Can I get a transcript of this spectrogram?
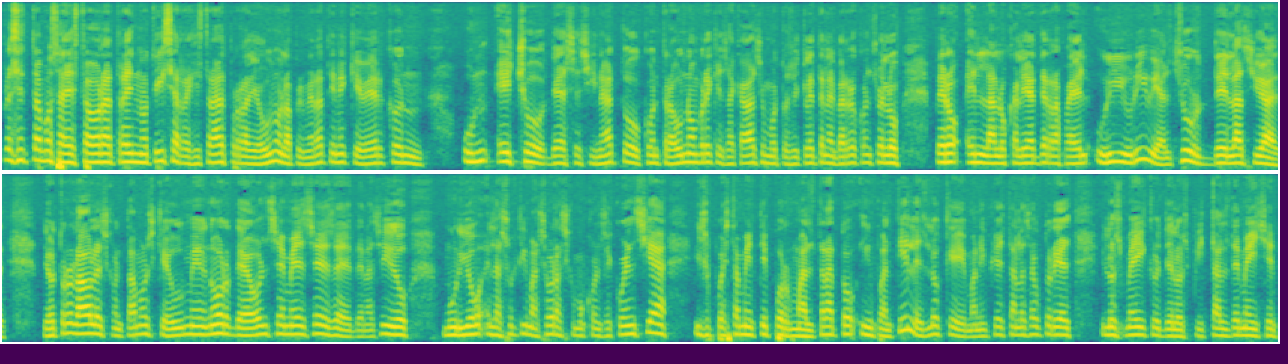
Presentamos a esta hora tres noticias registradas por Radio 1. La primera tiene que ver con un hecho de asesinato contra un hombre que sacaba su motocicleta en el barrio Consuelo, pero en la localidad de Rafael Uribe Uribe, al sur de la ciudad. De otro lado, les contamos que un menor de 11 meses eh, de nacido murió en las últimas horas como consecuencia y supuestamente por maltrato infantil, es lo que manifiestan las autoridades y los médicos del hospital de Meissen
